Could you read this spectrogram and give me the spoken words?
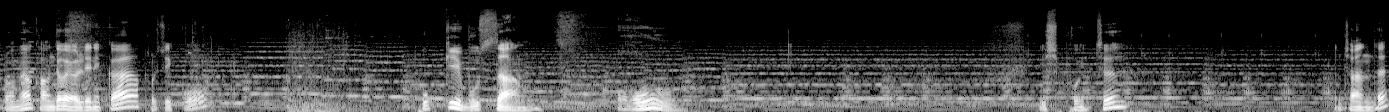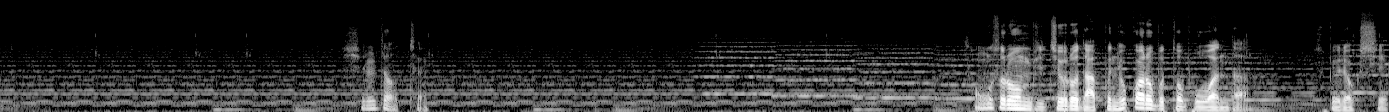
그러면 가운데가 열리니까 볼 수 있고. 도끼 무쌍. 오우. 20포인트. 괜찮은데? 실드 어택 성스러운 빛으로 나쁜 효과로부터 보호한다. 수비력 10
